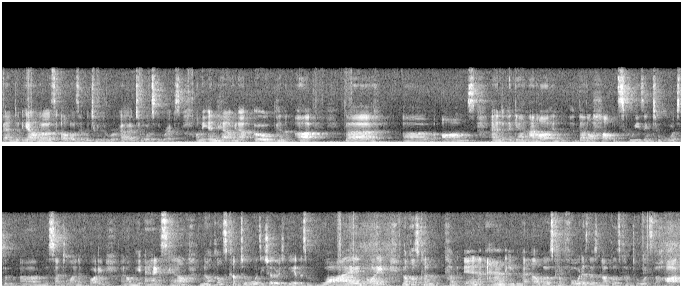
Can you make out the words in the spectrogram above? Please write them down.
Bend at the elbows, elbows in between the uh, towards the ribs. On the inhale, we're going to open up the um, arms, and again, that'll and that'll help with squeezing towards the um, center line of the body. And on the exhale, knuckles come towards each other as if you get this wide body. Knuckles come, come in and even the elbows come forward as those knuckles come towards the heart.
